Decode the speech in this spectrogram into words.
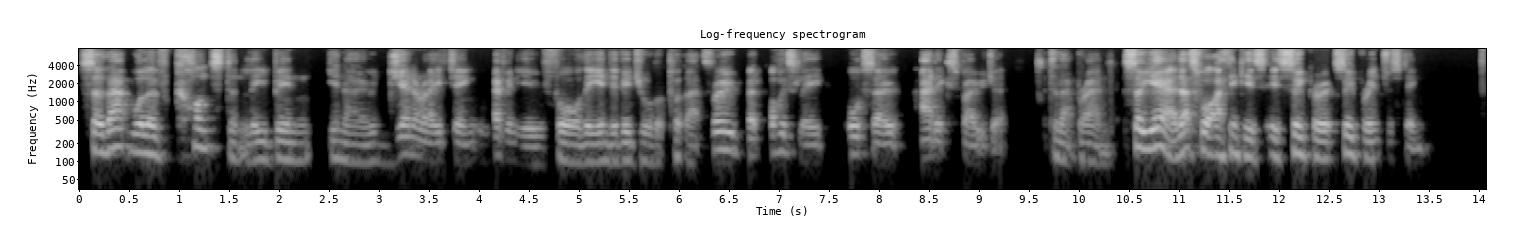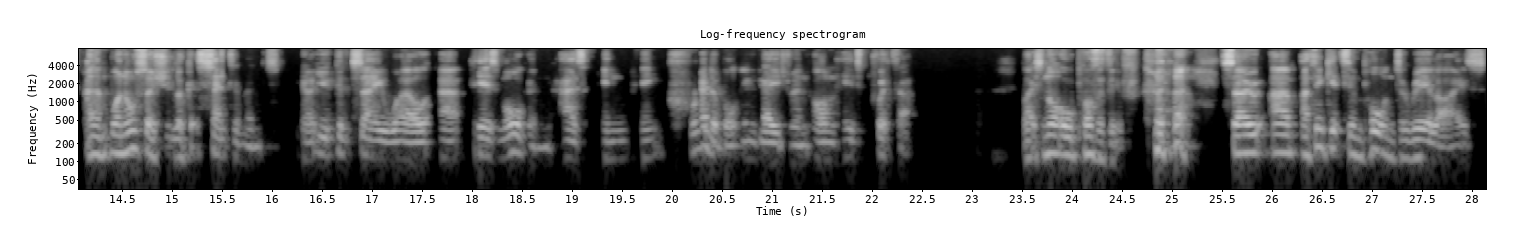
So that will have constantly been, you know, generating revenue for the individual that put that through, but obviously also add exposure to that brand. So yeah, that's what I think is is super super interesting. Um, one also should look at sentiment. You know, you could say, well, uh, Piers Morgan has in, incredible engagement on his Twitter but it's not all positive. so um, I think it's important to realize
